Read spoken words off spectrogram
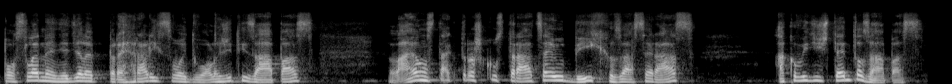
poslednej nedele prehrali svoj dôležitý zápas. Lions tak trošku strácajú dých zase raz. Ako vidíš tento zápas?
